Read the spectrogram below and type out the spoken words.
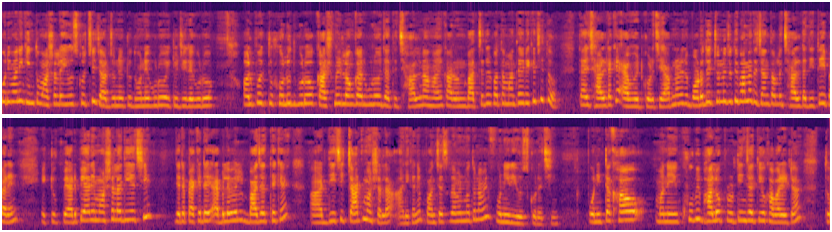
পরিমাণে কিন্তু মশলা ইউজ করছি, যার জন্য একটু ধনে গুঁড়ো, একটু জিরে গুঁড়ো, অল্প একটু হলুদ গুঁড়ো, কাশ্মীর লঙ্কার গুঁড়ো যাতে ঝাল না হয়। কারণ বাচ্চাদের কথা মাথায় রেখেছি তো, তাই ঝালটাকে অ্যাভয়েড করেছি। আপনারা বড়দের জন্য যদি বানাতে চান তাহলে ঝালটা দিতেই পারেন। একটু পেয়ার পেয়ারে মশলা দিয়েছি। যেটা প্যাকেটে অ্যাভেলেবেল বাজার থেকে, আর দিয়েছি চাট মশলা, আর এখানে পঞ্চাশ গ্রামের মতন আমি পনির ইউজ করেছি। পনিরটা খাও মানে খুবই ভালো প্রোটিন জাতীয় খাবার এটা। তো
